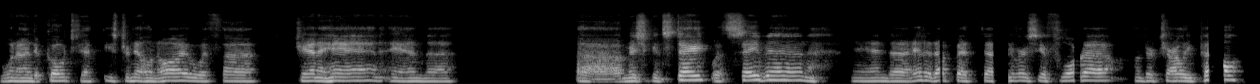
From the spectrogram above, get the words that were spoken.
went on to coach at Eastern Illinois with uh, Shanahan and uh, uh Michigan State with Saban, and uh, ended up at uh, University of Florida under Charlie Pell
